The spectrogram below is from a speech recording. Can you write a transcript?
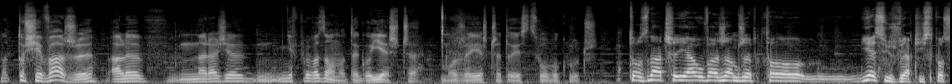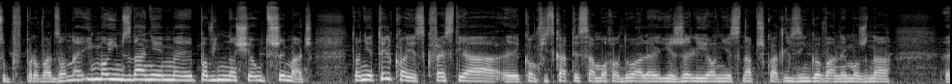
No to się waży, ale na razie nie wprowadzono tego jeszcze. Może jeszcze to jest słowo klucz. To znaczy, ja uważam, że to jest już w jakiś sposób wprowadzone i moim zdaniem y, powinno się utrzymać. To nie tylko jest kwestia y, konfiskaty samochodu, ale jeżeli on jest na przykład leasingowany, można y,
